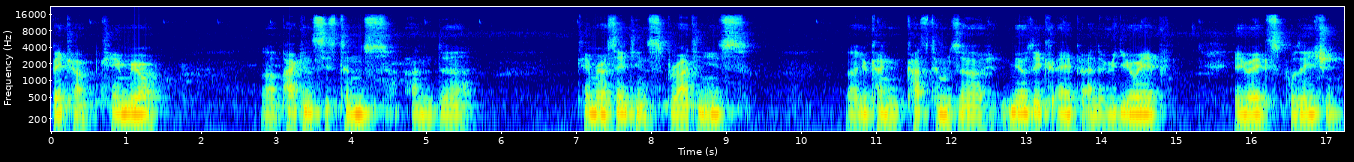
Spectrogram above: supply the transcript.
backup camera uh, parking systems and uh, camera settings, brightness. Uh, you can custom the music app and video app, AUX position.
